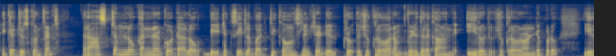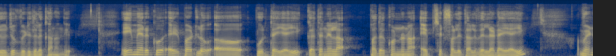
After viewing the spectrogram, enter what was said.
ఇక్కడ చూసుకోండి ఫ్రెండ్స్ రాష్ట్రంలో కన్నడ కోటాలో బీటెక్ సీట్ల భర్తీ కౌన్సిలింగ్ షెడ్యూల్ శుక్రవారం విడుదల కానుంది. ఈరోజు శుక్రవారం అంటే ఇప్పుడు ఈరోజు విడుదల కానుంది. ఏ మేరకు ఏర్పాట్లు పూర్తయ్యాయి. గత నెల పదకొండున వెబ్సైట్ ఫలితాలు వెల్లడయ్యాయి. వెన్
